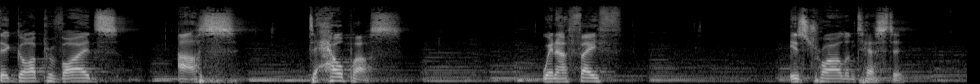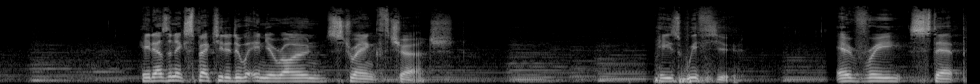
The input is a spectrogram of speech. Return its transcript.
that God provides us to help us when our faith is trial and tested. He doesn't expect you to do it in your own strength, church. He's with you every step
